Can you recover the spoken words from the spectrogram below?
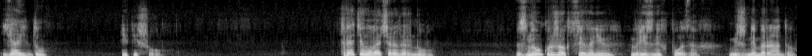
Я йду. І пішов. Третього вечора вернув. Знов кружок циганів в різних позах, між ними радо,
